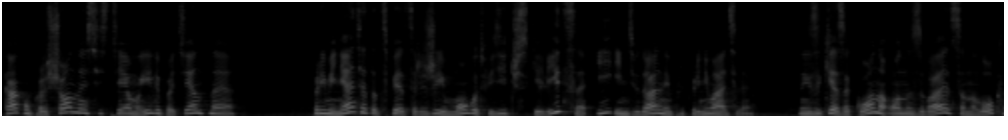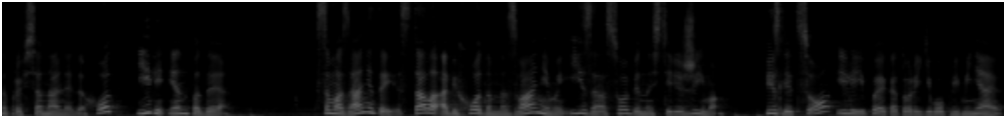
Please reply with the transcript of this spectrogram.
как упрощенная система или патентная. Применять этот спецрежим могут физические лица и индивидуальные предприниматели. На языке закона он называется налог на профессиональный доход или НПД. Самозанятый стало обиходным названием из-за особенностей режима. Физлицо или ИП, которые его применяют,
